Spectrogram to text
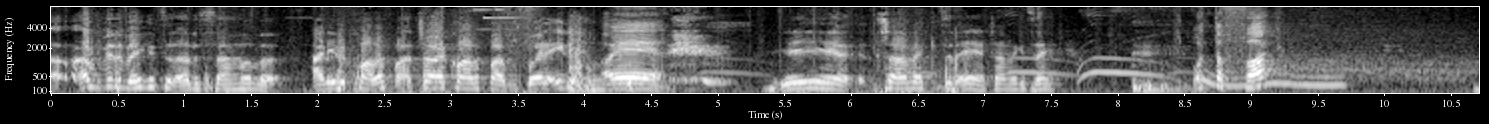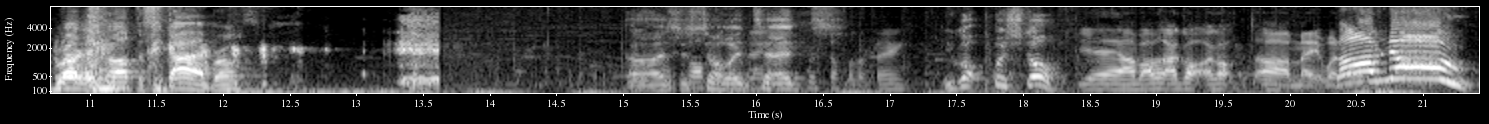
I- I'm finna make it to the other side. Hold up. I need to qualify. Try to qualify before they. Oh yeah, yeah. Yeah, yeah. Try to make it to the end. Try to make it to the end. What the fuck? Bro, just fell out the sky, bro. Uh, it's just so intense. Pushed off on the thing. You got pushed off. Yeah, I, I got, I got. Oh, mate. Went Oh no!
